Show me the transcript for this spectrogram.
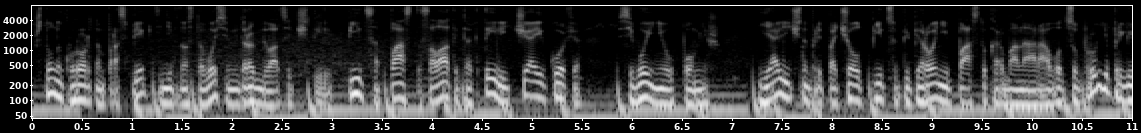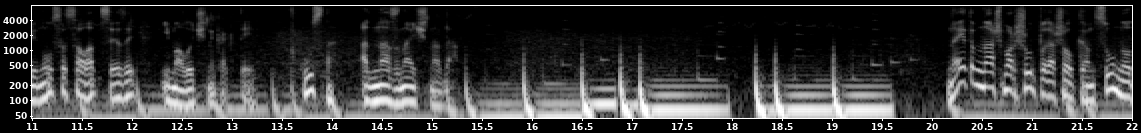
что на курортном проспекте 98 дробь 24. Пицца, паста, салаты, коктейли, чай и кофе. Всего и не упомнишь. Я лично предпочел пиццу пепперони и пасту карбонара, а вот супруге приглянулся салат «Цезарь» и молочный коктейль. Вкусно? Однозначно да. На этом наш маршрут подошел к концу, но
